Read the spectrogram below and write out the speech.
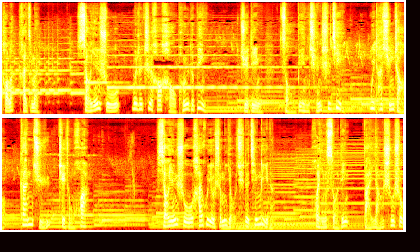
好了，孩子们，小鼹鼠为了治好好朋友的病，决定走遍全世界，为他寻找柑橘这种花。小鼹鼠还会有什么有趣的经历呢？欢迎锁定白杨叔叔。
